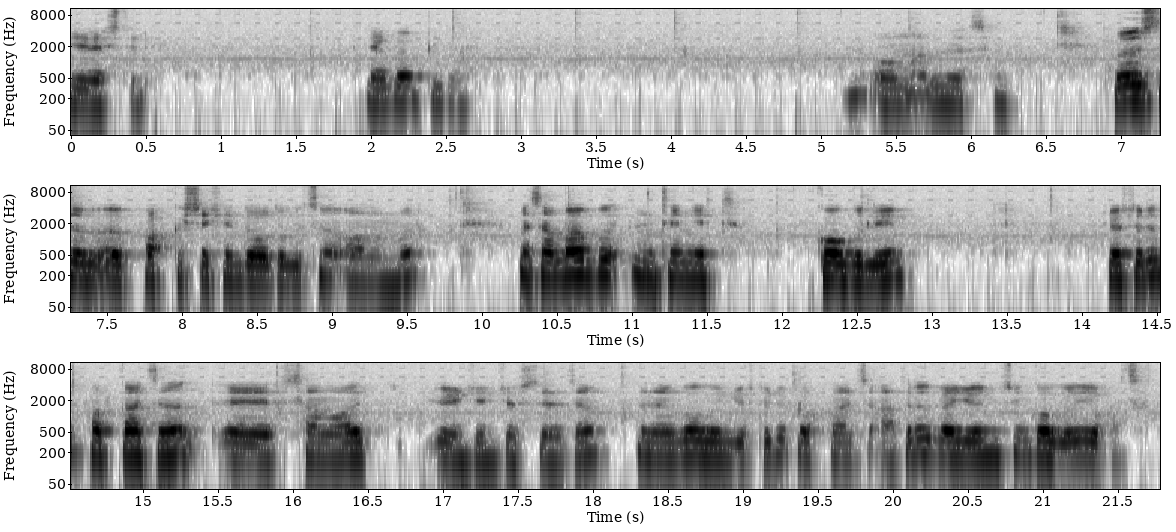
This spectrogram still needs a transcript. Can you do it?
yerləşdirir. Yaqa bir də. Olmadı nəsə. Böylece de papka şeklinde olduğu için alınmır. Mesela bu internet Google'ı götürüp papkanın içine e, samağı öncə göstərəcəm. Yəni Google götürüb içine atırıq və görün üçün Google-ı yoxa çıxdı.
